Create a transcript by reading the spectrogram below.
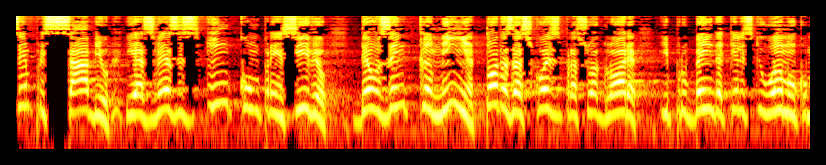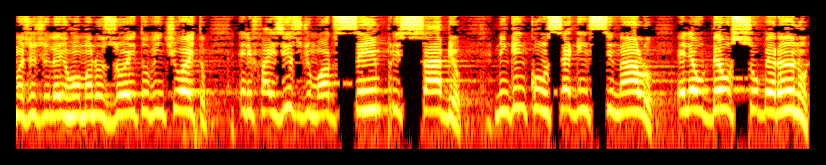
sempre sábio e às vezes incompreensível, Deus encaminha todas as coisas para a sua glória e para o bem daqueles que o amam, como a gente lê em Romanos 8, 28. Ele faz isso de modo sempre sábio, ninguém consegue ensiná-lo, ele é o Deus soberano,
